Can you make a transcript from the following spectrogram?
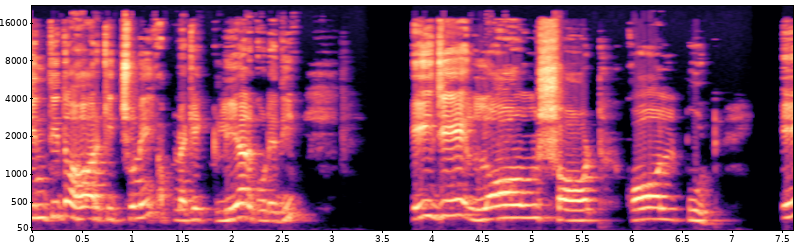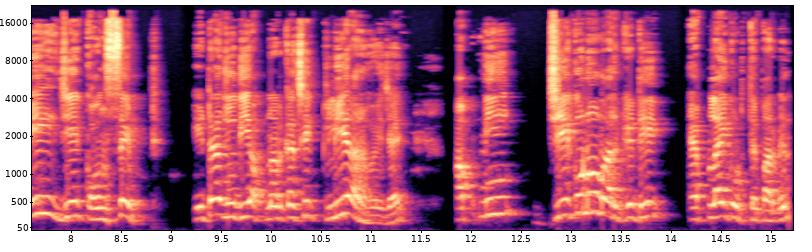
চিন্তিত হওয়ার কিচ্ছু নেই, আপনাকে ক্লিয়ার করে দিই। এই যে লং শর্ট কল পুট এই যে কনসেপ্ট এটা যদি আপনার কাছে ক্লিয়ার হয়ে যায়, আপনি যে কোনো মার্কেটে অ্যাপ্লাই করতে পারবেন।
